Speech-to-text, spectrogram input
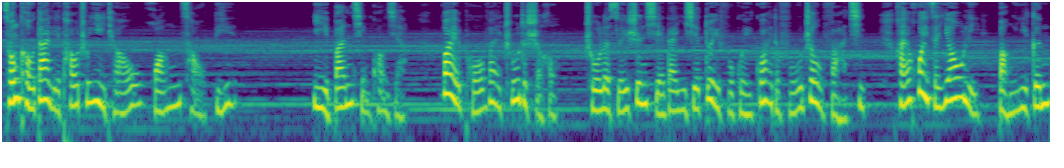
从口袋里掏出一条黄草鞭。一般情况下。外婆外出的时候，除了随身携带一些对付鬼怪的符咒法器，还会在腰里绑一根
